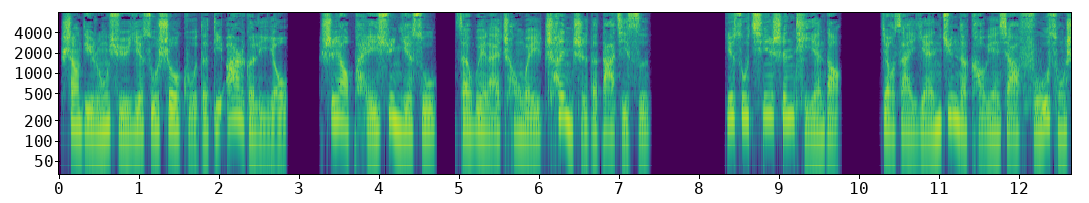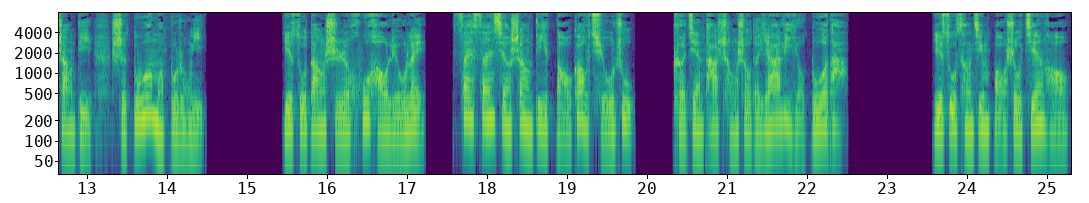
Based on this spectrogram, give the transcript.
上帝容许耶稣受苦的第二个理由是要培训耶稣在未来成为称职的大祭司。耶稣亲身体验到，要在严峻的考验下服从上帝是多么不容易。耶稣当时呼号流泪，再三向上帝祷告求助，可见他承受的压力有多大。耶稣曾经饱受煎熬，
